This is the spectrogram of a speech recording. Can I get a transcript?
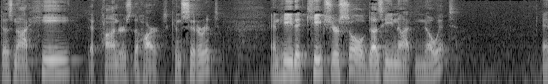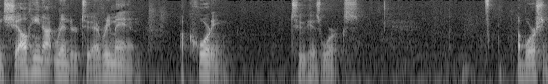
does not he that ponders the heart consider it? And he that keeps your soul, does he not know it? And shall he not render to every man according to his works? Abortion.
